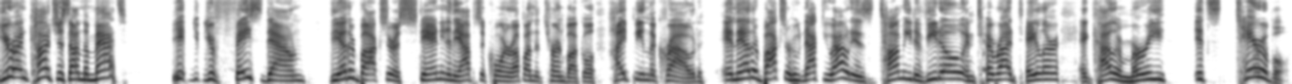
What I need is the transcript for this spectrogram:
You're unconscious on the mat. You're face down. The other boxer is standing in the opposite corner up on the turnbuckle, hyping the crowd. And the other boxer who knocked you out is Tommy DeVito and Tyrod Taylor and Kyler Murray. It's terrible.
